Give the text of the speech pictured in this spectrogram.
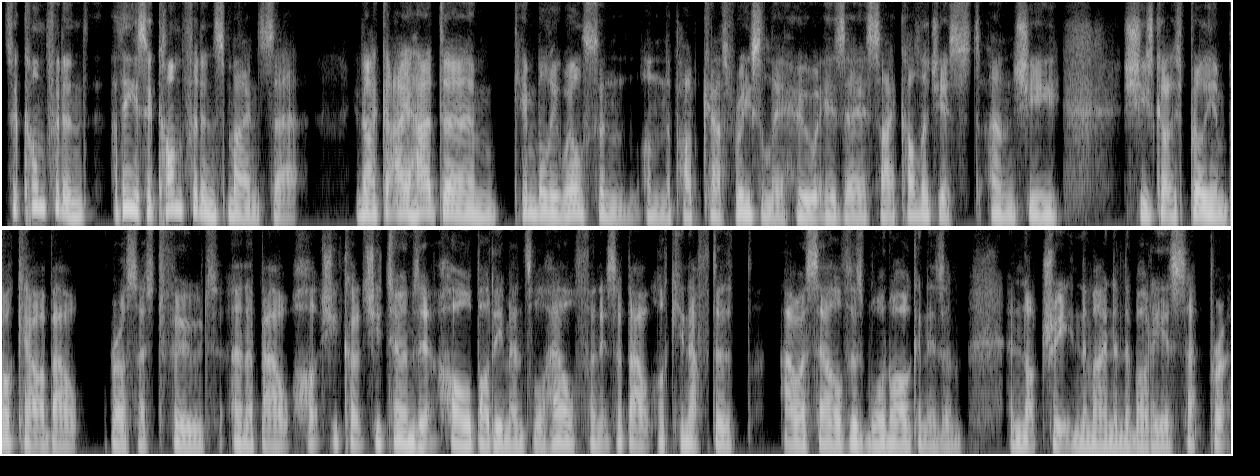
it's a confident. I think it's a confidence mindset. You know, like I had um, Kimberley Wilson on the podcast recently, who is a psychologist, and she she's got this brilliant book out about processed food and about she she terms it whole body mental health, and it's about looking after ourselves as one organism and not treating the mind and the body as separate.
